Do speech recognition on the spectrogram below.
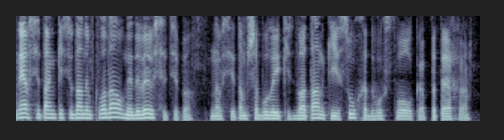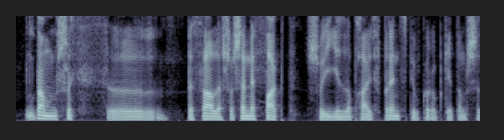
Ну, я всі танки сюди не вкладав, не дивився, типу, на всі. Там ще були якісь два танки, і суха, двохстволка, ПТХ. Ну там щось е- писали, що ще не факт, що її запхають, в принципі, в коробки. Там ще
